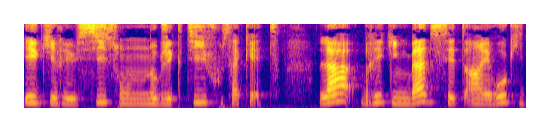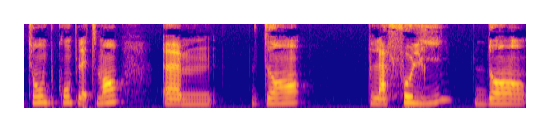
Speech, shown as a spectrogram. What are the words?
et qui réussit son objectif ou sa quête. Là, Breaking Bad, c'est un héros qui tombe complètement euh, dans la folie, dans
